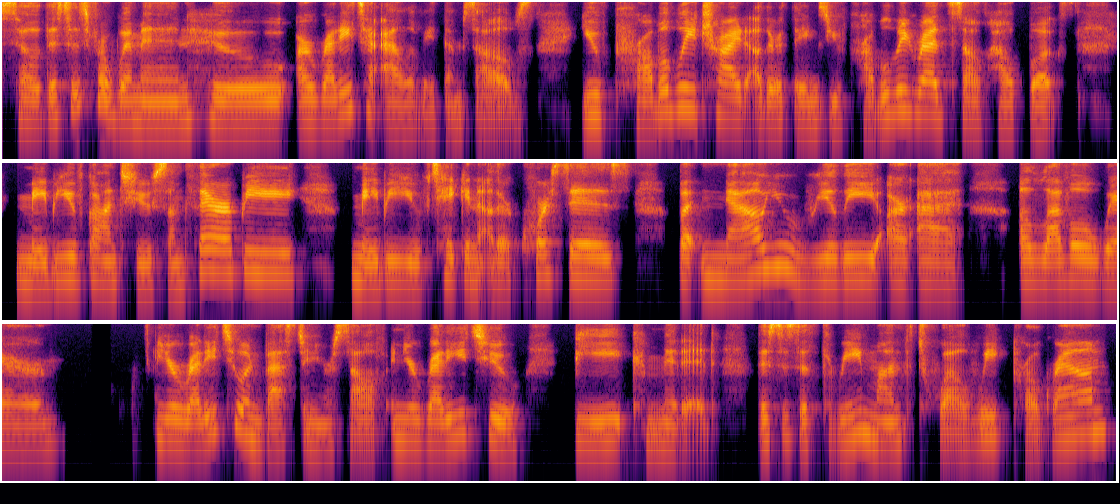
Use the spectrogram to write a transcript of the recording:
so, this is for women who are ready to elevate themselves. You've probably tried other things, you've probably read self help books. Maybe you've gone to some therapy, maybe you've taken other courses, but now you really are at a level where you're ready to invest in yourself and you're ready to be committed. This is a three month, 12 week program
